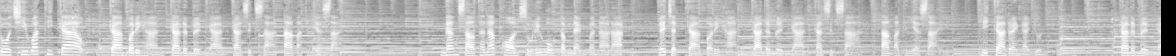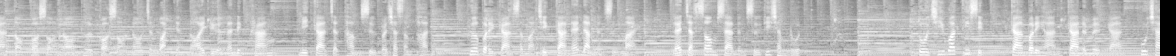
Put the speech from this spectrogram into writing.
ตัวชี้วัดที่ 9 การบริหารการดำเนินงานการศึกษาตามอัธยาศัยนางสาวธนพรสุริวงศ์ตำแหน่งบรรณารักษ์ ได้จัดการบริหารการดำเนินงานการศึกษาตามอัธยาศัย มีการรายงานยนผล การดำเนินงานต่อกศนอำเภอกศนจังหวัดอย่างน้อยเดือนละหนึ่งครั้ง มีการจัดทำสื่อประชาสัมพันธ์ เพื่อบริการสมาชิกการแนะนำหนังสือใหม่ และจัดซ่อมแซมหนังสือที่ชำรุด ตัวชี้วัดที่ 10 การบริหารการดำเนินงานผู้ใช้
